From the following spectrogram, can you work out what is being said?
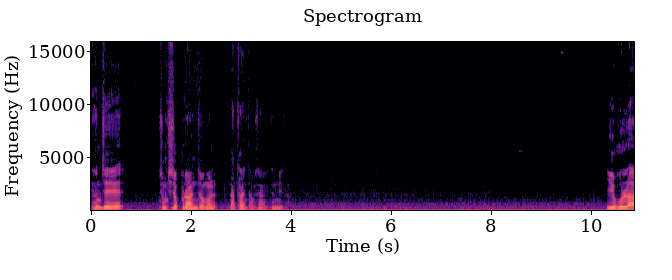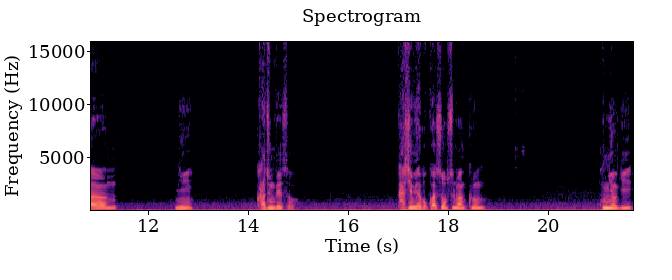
현재의 정치적 불안정을 나타낸다고 생각이 듭니다. 이 혼란이 가중돼서 다시 회복할 수 없을 만큼 국력이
